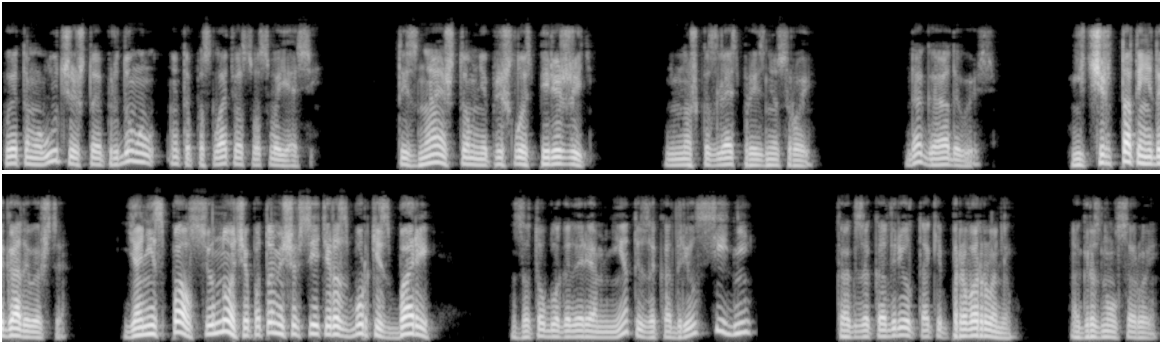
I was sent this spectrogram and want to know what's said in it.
Поэтому лучшее, что я придумал, это послать вас во свояси. Ты знаешь, что мне пришлось пережить? Немножко злясь произнес Рой. Догадываюсь. Ни черта ты не догадываешься. Я не спал всю ночь, а потом еще все эти разборки с Барри. Зато благодаря мне ты закадрил Сидни. Как закадрил, так и проворонил, — огрызнулся Рой.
